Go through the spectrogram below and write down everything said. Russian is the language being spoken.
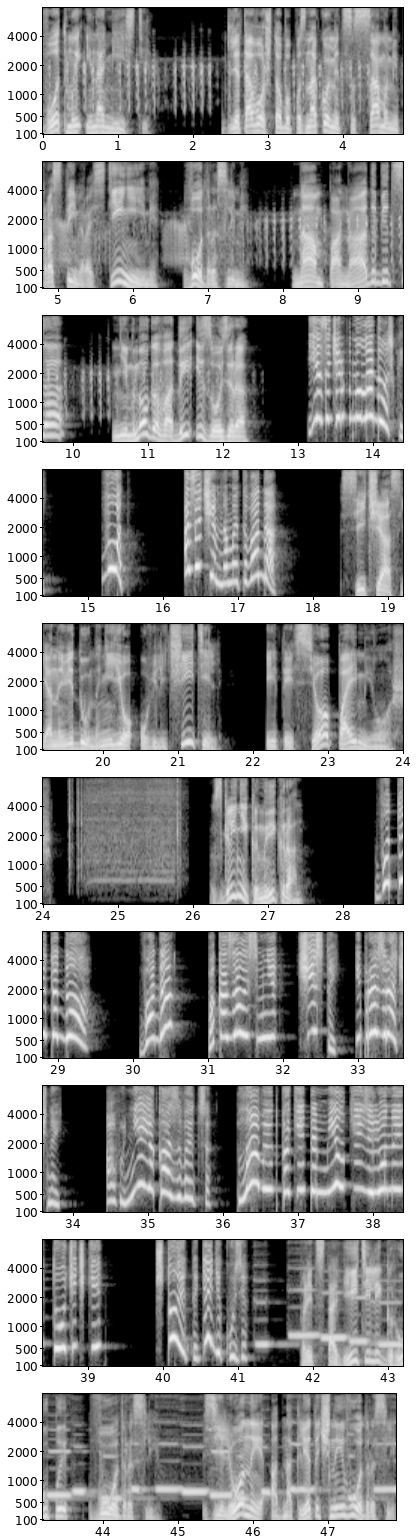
Вот мы и на месте. Для того, чтобы познакомиться с самыми простыми растениями, водорослями, нам понадобится немного воды из озера. Я зачерпну ладошкой. Вот! А зачем нам эта вода? Сейчас я наведу на нее увеличитель, и ты все поймешь. Взгляни-ка на экран. Вот это да! И прозрачной, а в ней, оказывается, плавают какие-то мелкие зеленые точечки. Что это, дядя Кузя? Представители группы водоросли. Зеленые одноклеточные водоросли.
